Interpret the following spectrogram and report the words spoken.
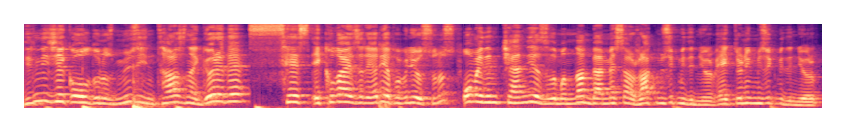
Dinleyecek olduğunuz müziğin tarzına göre de ses equalizer ayarı yapabiliyorsunuz. Omen'in kendi yazılımından ben mesela rock müzik mi dinliyorum, elektronik müzik mi dinliyorum?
